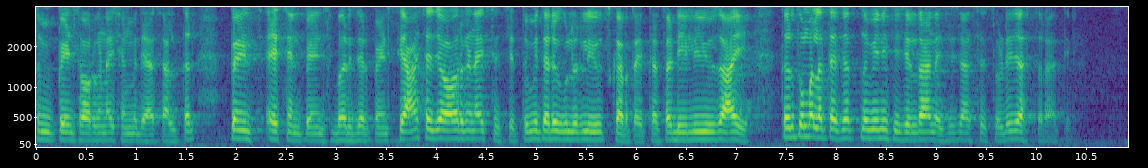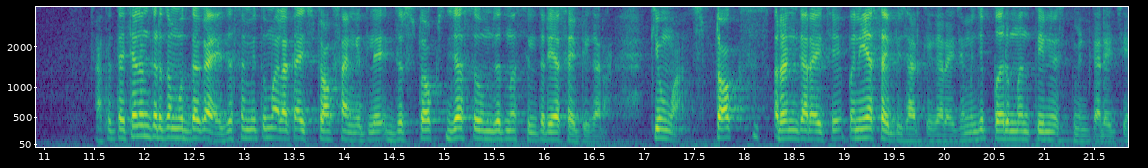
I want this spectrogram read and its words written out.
तुम्ही पेंट्स ऑर्गनायझेशनमध्ये असाल तर paints Asian paints Berger paints या अशा ज्या ऑर्गनायझेशन्स आहेत तुम्ही त्या रेग्युलरली यूज करताय. त्याचा डेली यूज आहे. तर तुम्हाला त्याच्यातनं बेनिफिशियल राहण्याचे चान्सेस थोडे जास्त राहतील. आता त्याच्यानंतरचा मुद्दा काय आहे? जसं मी तुम्हाला काही स्टॉक सांगितले जर स्टॉक्स जास्त उमजत नसतील तर एस आय पी करा. किंवा स्टॉक्स रन करायचे पण एस आय पी सारखे करायचे. म्हणजे पर मंथ इन्व्हेस्टमेंट करायची.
